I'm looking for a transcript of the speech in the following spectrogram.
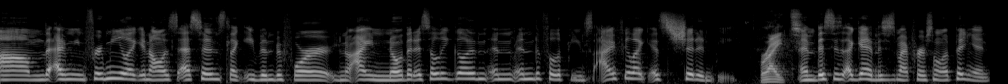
Um, I mean, for me, like in all its essence, like even before, you know, I know that it's illegal in, in, in the Philippines. I feel like it shouldn't be. Right. And this is again, this is my personal opinion,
